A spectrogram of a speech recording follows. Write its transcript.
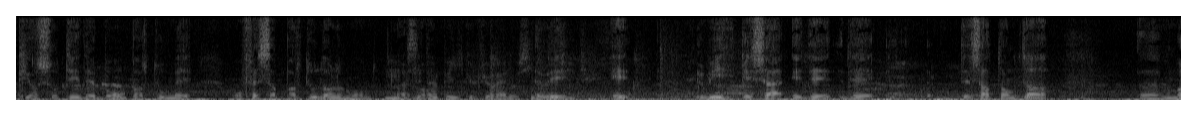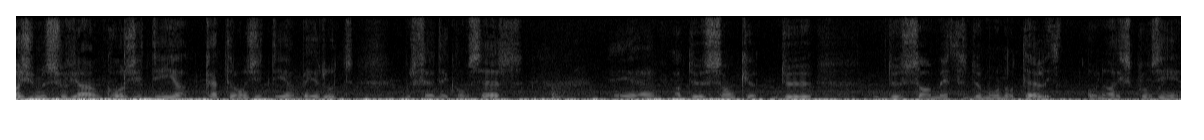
qui ont sauté des bombes partout, mais on fait ça partout dans le monde. Mm. C'est un pays culturel aussi. oui. Et oui, et ça, et des, des, des attentats. Euh, moi, je me souviens encore, j'étais il y a 4 ans, j'étais à Beyrouth pour faire des concerts. Et euh, à 200, ki- deux- 200 mètres de mon hôtel, on a explosé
